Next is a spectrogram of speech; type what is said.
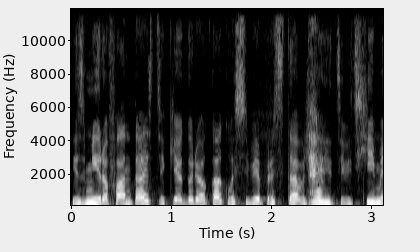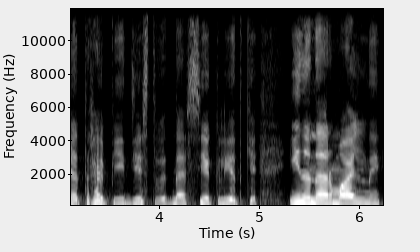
из мира фантастики, я говорю, а как вы себе представляете, ведь химиотерапия действует на все клетки, и на нормальные,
